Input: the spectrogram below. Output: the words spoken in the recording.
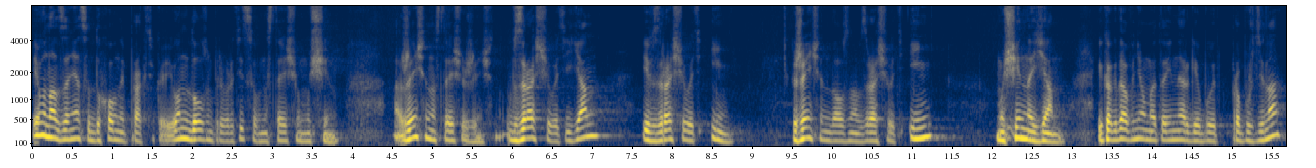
Ему надо заняться духовной практикой, и он должен превратиться в настоящего мужчину. а женщина – настоящую женщину. Взращивать ян и взращивать инь. Женщина должна взращивать инь, мужчина – ян. И когда в нем эта энергия будет пробуждена,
